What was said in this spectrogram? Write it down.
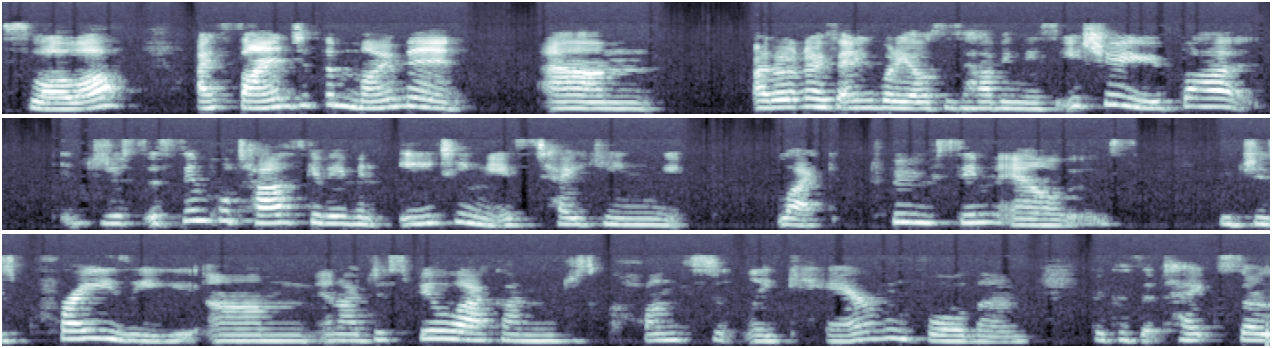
slower. I find at the moment, um, I don't know if anybody else is having this issue, but just a simple task of even eating is taking like two sim hours, which is crazy. Um, and I just feel like I'm just constantly caring for them because it takes so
